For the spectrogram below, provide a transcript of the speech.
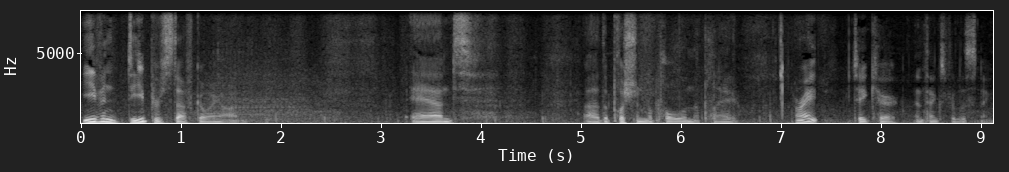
even deeper stuff going on. And uh, the push and the pull in the play. All right, take care, and thanks for listening.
